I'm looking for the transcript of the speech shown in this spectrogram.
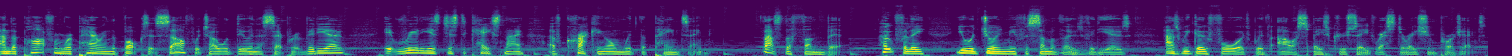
and apart from repairing the box itself, which I will do in a separate video, it really is just a case now of cracking on with the painting. That's the fun bit. Hopefully you will join me for some of those videos as we go forward with our Space Crusade restoration project.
